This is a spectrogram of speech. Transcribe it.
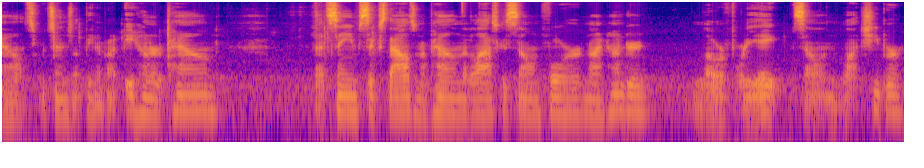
ounce, which ends up being about 800 a pound. That same 6,000 a pound that Alaska's selling for 900, lower 48, selling a lot cheaper.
